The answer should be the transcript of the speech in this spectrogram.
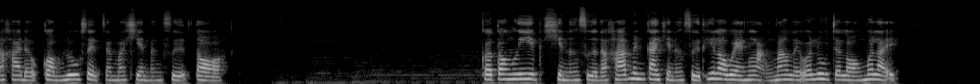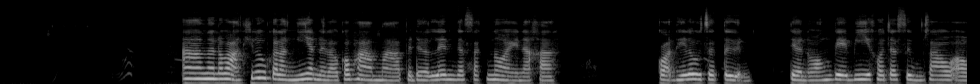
นะคะ เดี๋ยวกล่อมลูกเสร็จจะมาเขียนหนังสือต่อ ก็ต้องรีบเขียนหนังสือนะคะ เป็นการเขียนหนังสือที่เราแวงหลังมากเลยว่าลูกจะร้องเมื่อไหร่อ่าในระหว่างที่ลูกกำลังเงียบเนี่ยเราก็พามาไปเดินเล่นกันสักหน่อยนะคะ ก่อนที่ลูกจะตื่น เดี๋ยวน้องเบบี้เขาจะซึมเศร้าเอา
